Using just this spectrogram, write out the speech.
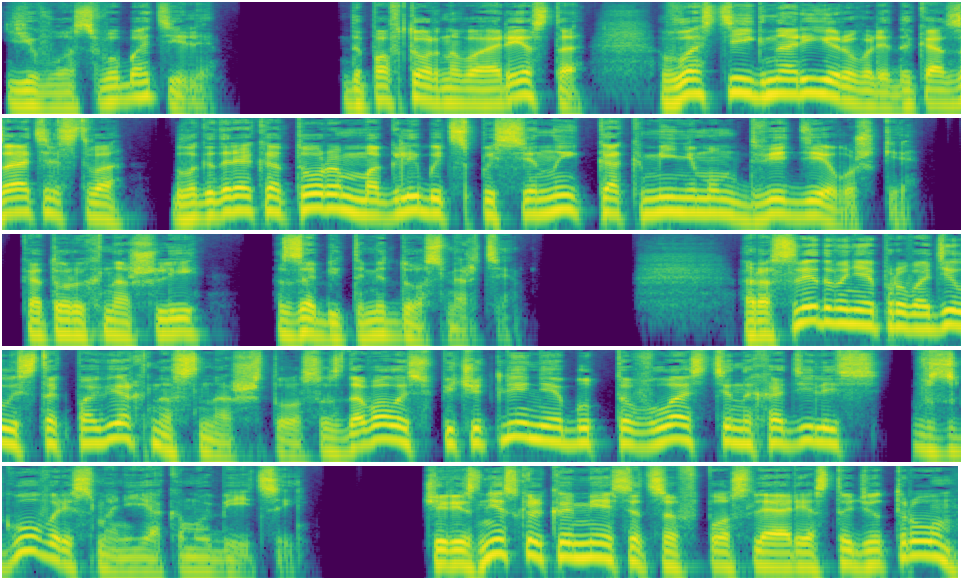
его освободили. До повторного ареста власти игнорировали доказательства, благодаря которым могли быть спасены как минимум две девушки, которых нашли забитыми до смерти. Расследование проводилось так поверхностно, что создавалось впечатление, будто власти находились в сговоре с маньяком-убийцей. Через несколько месяцев после ареста Дютру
